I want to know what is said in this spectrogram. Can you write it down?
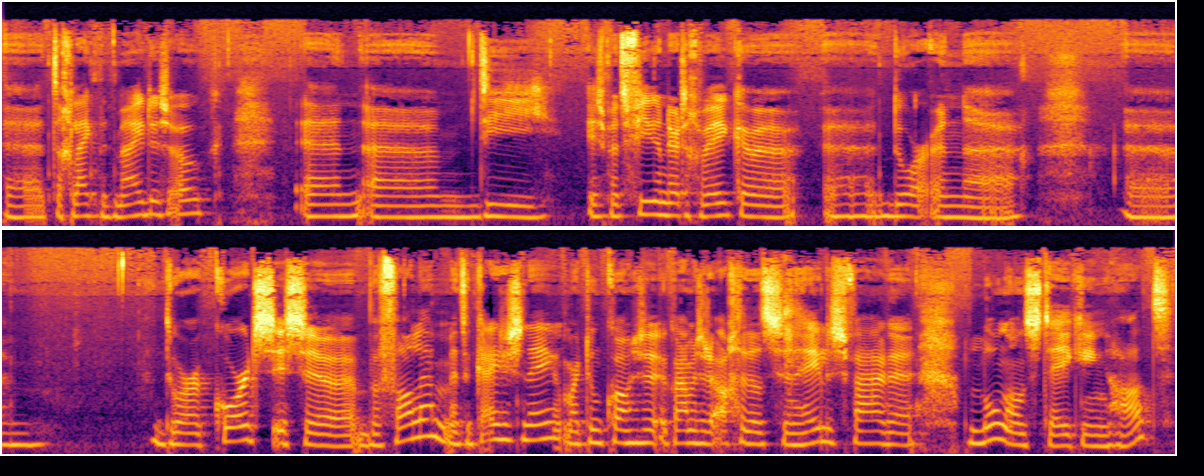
eh, tegelijk met mij dus ook. En ehm, die is met 34 weken eh, door een... ehm, door koorts is ze bevallen met een keizersnee. Maar toen kwam ze, kwamen ze erachter dat ze een hele zware longontsteking had.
